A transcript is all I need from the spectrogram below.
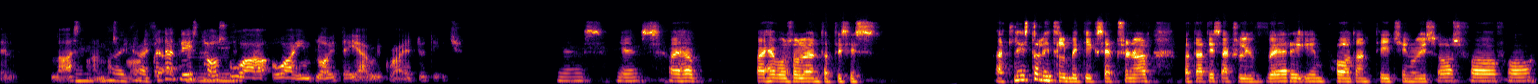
the last Mm, one was. I But at least those who are who are employed, they are required to teach. Yes, yes. I have I have also learned that this is at least a little bit exceptional, but that is actually very important teaching resource for, for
